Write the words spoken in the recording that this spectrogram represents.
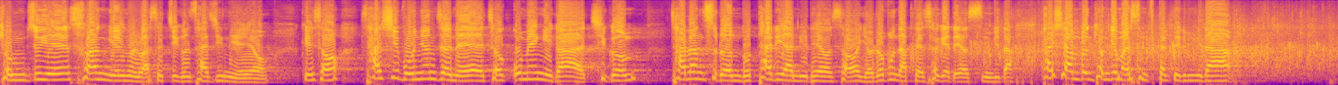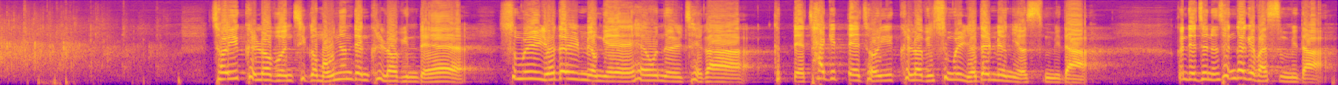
경주에 수학여행을 와서 찍은 사진이에요. 그래서 45년 전에 저 꼬맹이가 지금 자랑스러운 노타리안이 되어서 여러분 앞에 서게 되었습니다. 다시 한번 경계 말씀 부탁드립니다. 저희 클럽은 지금 5년 된 클럽인데 28명의 회원을 제가 그때 차기 때 저희 클럽이 28명이었습니다. 근데 저는 생각해 봤습니다.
